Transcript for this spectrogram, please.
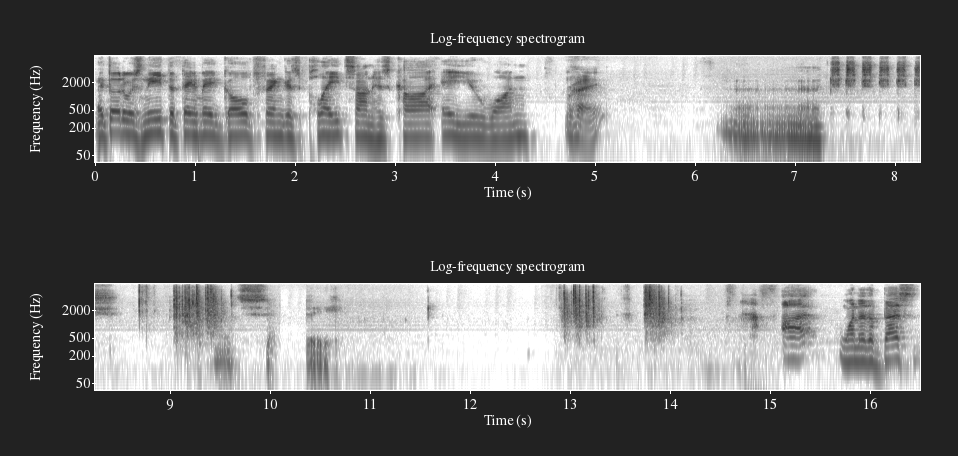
I thought it was neat that they made Goldfinger's plates on his car, AU1. right. Uh, let's see. Uh, one of the best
